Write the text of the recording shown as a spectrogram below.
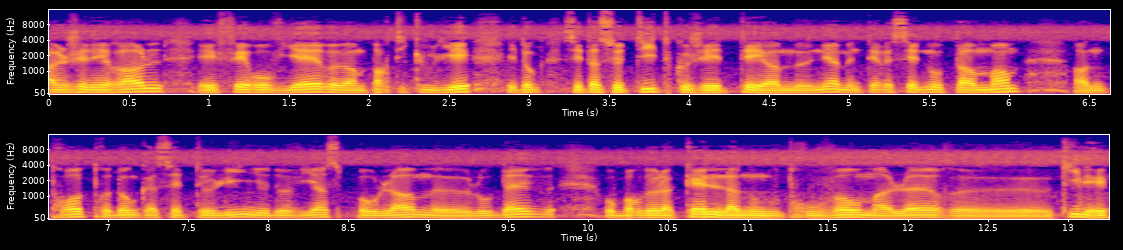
en général et ferroviaire en particulier. Et donc, c'est à ce titre que j'ai été amené à m'intéresser notamment, entre autres, donc à cette ligne de Vias Paulam euh, Lodève, au bord de laquelle là nous nous trouvons, malheur euh, qu'il est.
